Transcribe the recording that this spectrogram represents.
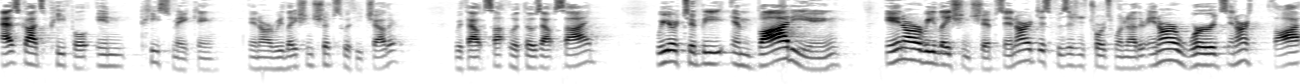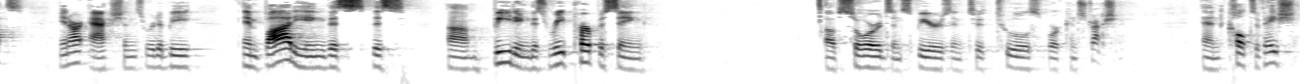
as God's people in peacemaking in our relationships with each other, with, outside, with those outside. We are to be embodying in our relationships, in our dispositions towards one another, in our words, in our thoughts, in our actions, we're to be embodying this, this um, beating, this repurposing of swords and spears into tools for construction and cultivation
